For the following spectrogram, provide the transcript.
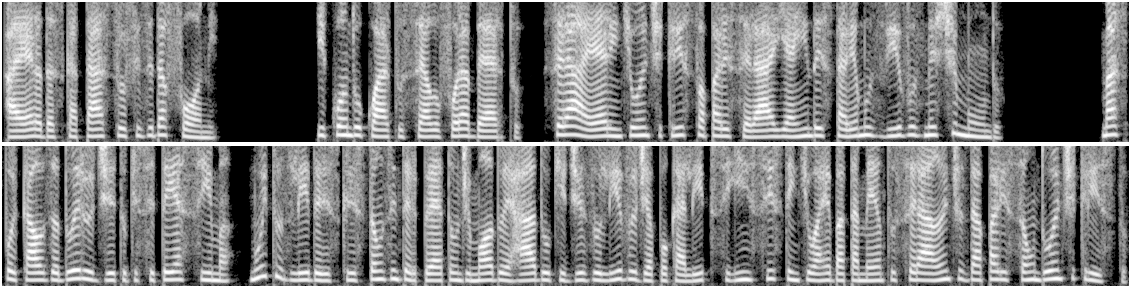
a era das catástrofes e da fome. E quando o quarto selo for aberto, será a era em que o Anticristo aparecerá e ainda estaremos vivos neste mundo. Mas por causa do erudito que citei acima, muitos líderes cristãos interpretam de modo errado o que diz o livro de Apocalipse e insistem que o arrebatamento será antes da aparição do Anticristo.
